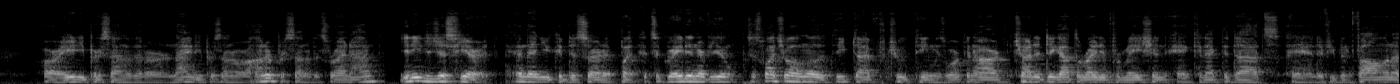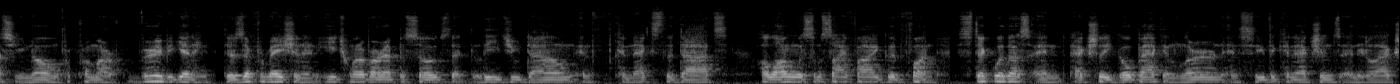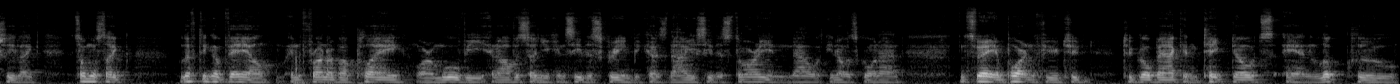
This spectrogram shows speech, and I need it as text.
or 80% of it or 90% or 100% of it's right on. You need to just hear it and then you can discern it. But it's a great interview. Just want you all to know that the Deep Dive for Truth team is working hard, trying to dig out the right information and connect the dots. And if you've been following us, you know from our very beginning, there's information in each one of our episodes that leads you down and connects the dots along with some sci-fi good fun. Stick with us and actually go back and learn and see the connections and it'll actually like it's almost like lifting a veil in front of a play or a movie and all of a sudden you can see the screen because now you see the story and now you know what's going on. It's very important for you to to go back and take notes and look through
